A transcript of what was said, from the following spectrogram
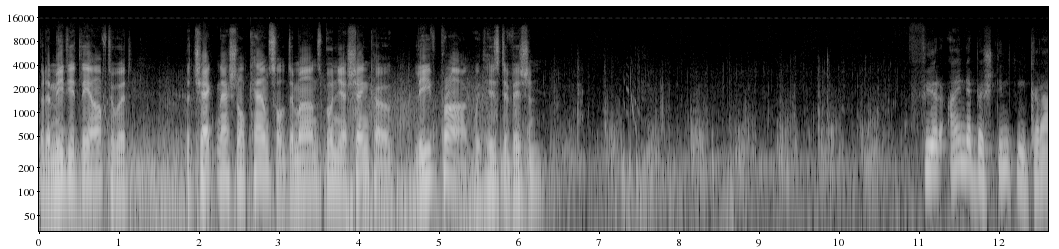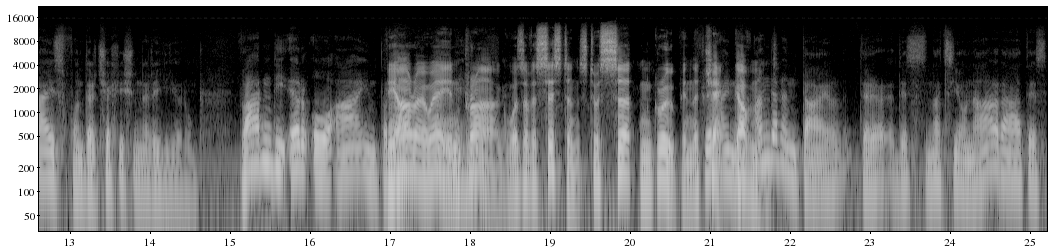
But immediately afterward, the Czech National Council demands Bunyachenko leave Prague with his division. Für einen bestimmten Kreis von der tschechischen Regierung waren die ROA in Prag The ROA in Prague was of assistance to a certain group in the Czech government. anderen Teil der, des Nationalrates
